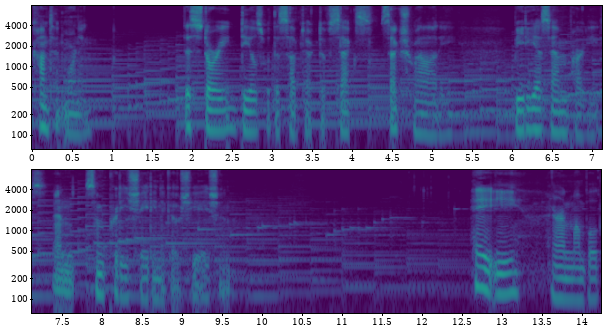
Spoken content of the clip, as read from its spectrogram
Content warning. This story deals with the subject of sex, sexuality, BDSM parties, and some pretty shady negotiation. Hey, E, Aaron mumbled,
